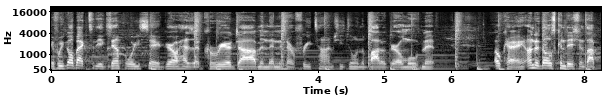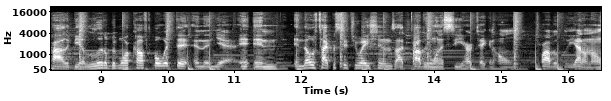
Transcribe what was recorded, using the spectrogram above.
if we go back to the example where you say a girl has a career job and then in her free time she's doing the bottle girl movement. Okay, under those conditions, I'd probably be a little bit more comfortable with it. And then, yeah, in in, in those type of situations, I'd probably want to see her taking home probably I don't know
